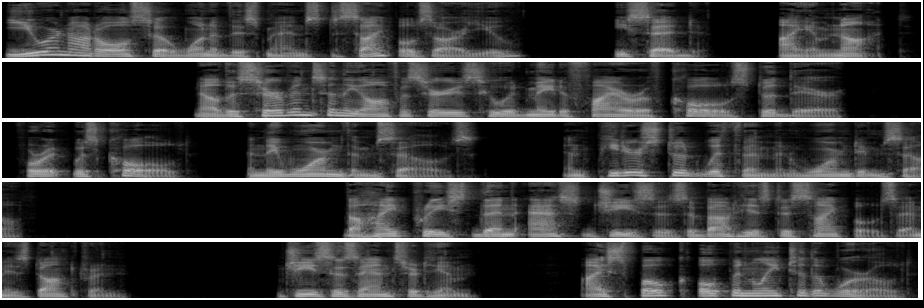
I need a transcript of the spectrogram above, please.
You are not also one of this man's disciples, are you? He said, I am not. Now the servants and the officers who had made a fire of coals stood there, for it was cold, and they warmed themselves. And Peter stood with them and warmed himself. The high priest then asked Jesus about his disciples and his doctrine. Jesus answered him, I spoke openly to the world.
